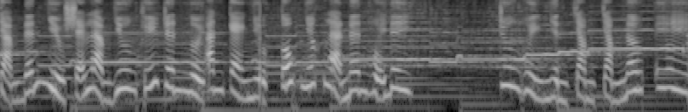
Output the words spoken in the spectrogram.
chạm đến nhiều sẽ làm dương khí trên người anh càng nhược, tốt nhất là nên hủy đi. Trương Huyền nhìn chầm chầm nơ, y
